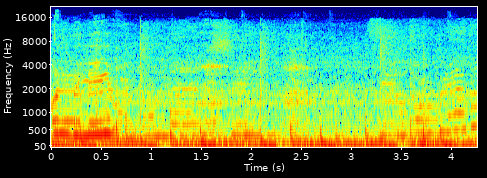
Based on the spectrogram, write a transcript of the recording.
ಹಿಂಗೆ ನೋಡ್ತಿದ್ದೀನಿ I can't believe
